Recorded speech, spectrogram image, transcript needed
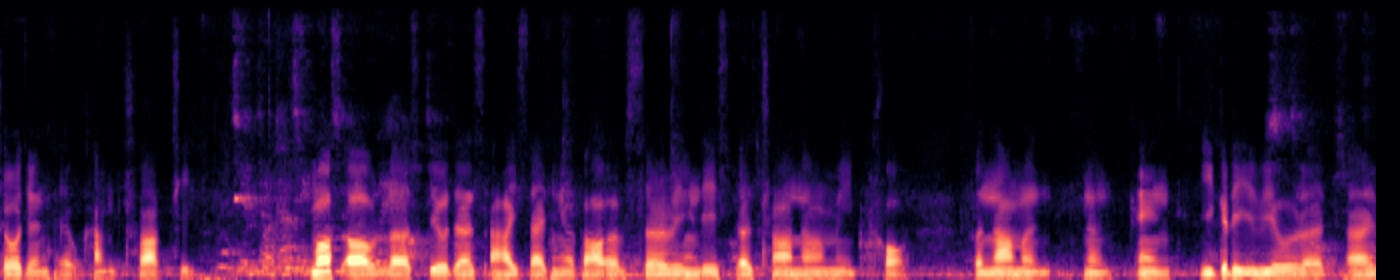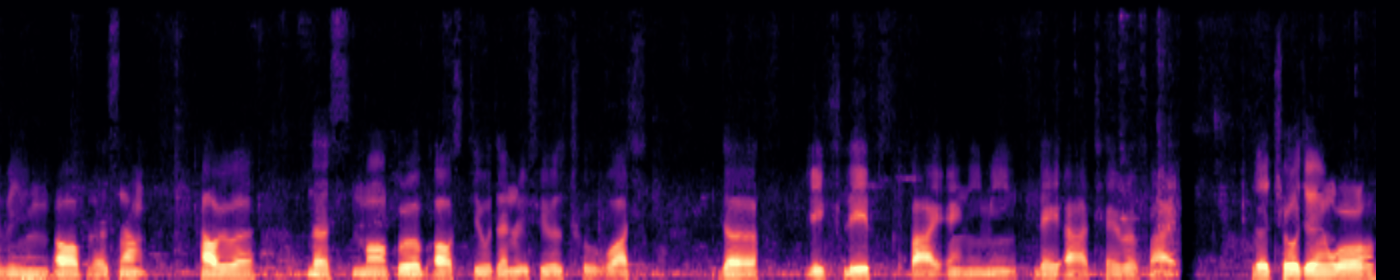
children have contracted. Most of the students are excited about observing this astronomical phenomenon and eagerly view the diving of the sun. However, the small group of students refuse to watch the eclipse by any means. They are terrified. The children were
